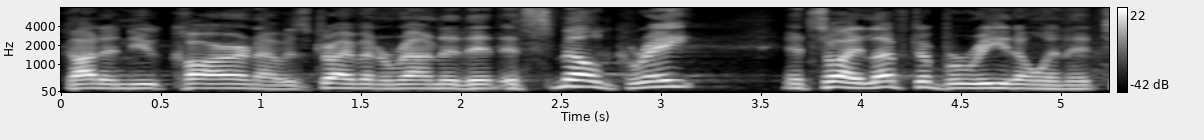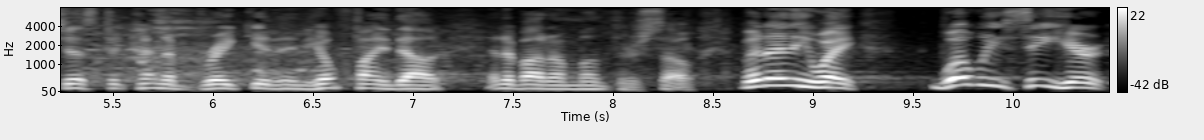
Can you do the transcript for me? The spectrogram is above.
got a new car and I was driving around in it. It smelled great. And so I left a burrito in it just to kind of break it in. he'll find out in about a month or so. But anyway, what we see here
